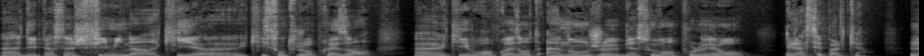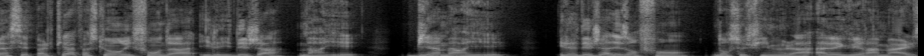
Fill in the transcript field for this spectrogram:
des personnages féminins qui euh, qui sont toujours présents, euh, qui représentent un enjeu bien souvent pour le héros. Et là, c'est pas le cas. Là, c'est pas le cas parce qu'Henri Fonda, il est déjà marié, bien marié. Il a déjà des enfants dans ce film-là avec Vera Miles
